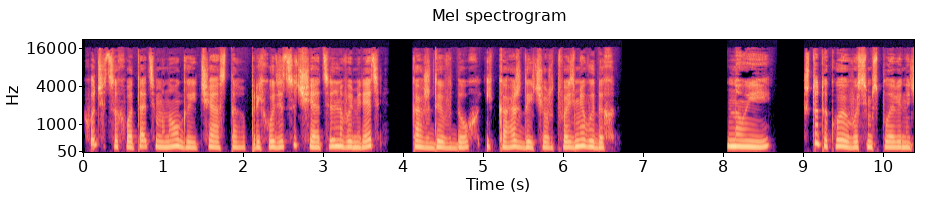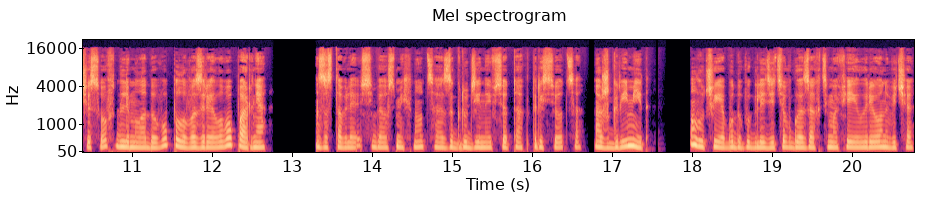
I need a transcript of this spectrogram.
Хочется хватать много и часто, приходится тщательно вымерять каждый вдох и каждый, черт возьми, выдох. Ну и? Что такое восемь с половиной часов для молодого половозрелого парня? Заставляю себя усмехнуться, а за грудиной все так трясется, аж гремит. Лучше я буду выглядеть в глазах Тимофея Ларионовича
